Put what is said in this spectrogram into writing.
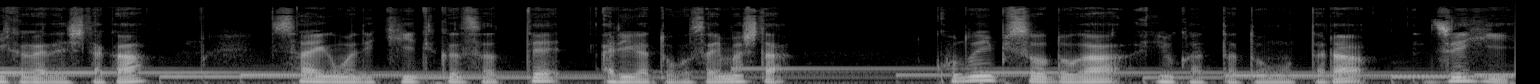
いかがでしたか？最後まで聞いてくださってありがとうございました。このエピソードが良かったと思ったら是非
